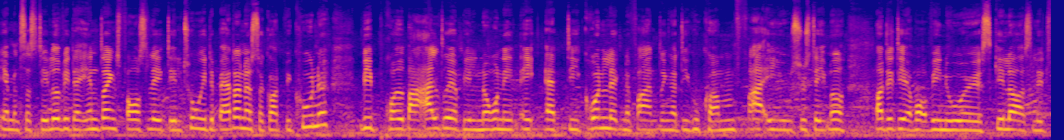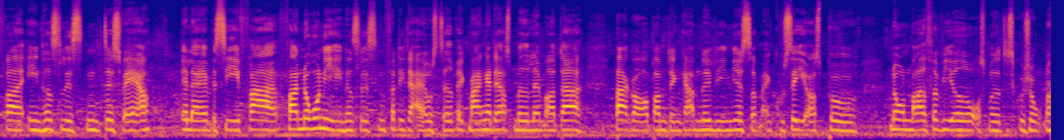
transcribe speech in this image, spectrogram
jamen så stillede vi der ændringsforslag, deltog i debatterne så godt vi kunne. Vi prøvede bare aldrig at bilde nogen ind, at de grundlæggende forandringer, de kunne komme fra EU-systemet. Og det er der, hvor vi nu øh, skiller os lidt fra enhedslisten, desværre. Eller jeg vil sige, fra, fra nogen i enhedslisten, fordi der er jo stadigvæk mange af deres medlemmer, der bakker op om den gamle linje, som man kunne se også på nogle meget forvirrede årsmødediskussioner.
